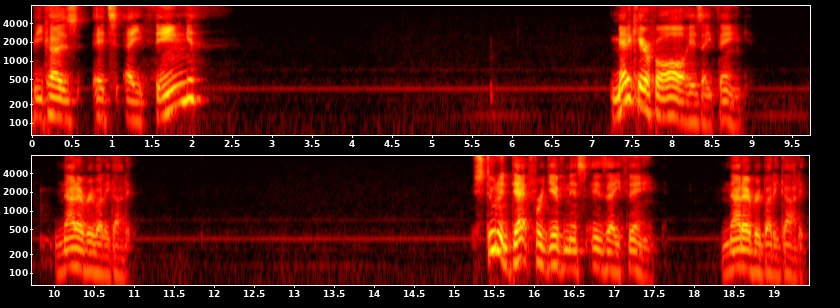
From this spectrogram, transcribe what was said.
because it's a thing Medicare for all is a thing. Not everybody got it. Student debt forgiveness is a thing. Not everybody got it.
